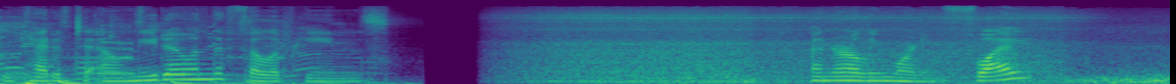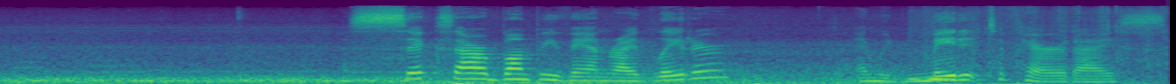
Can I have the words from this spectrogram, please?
we headed to El Nido in the Philippines. An early morning flight, a six hour bumpy van ride later, and we'd made it to paradise.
